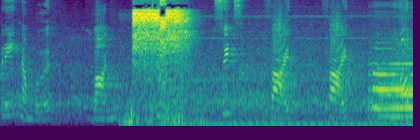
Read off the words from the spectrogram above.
Train number 1, 6, 5, 5,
